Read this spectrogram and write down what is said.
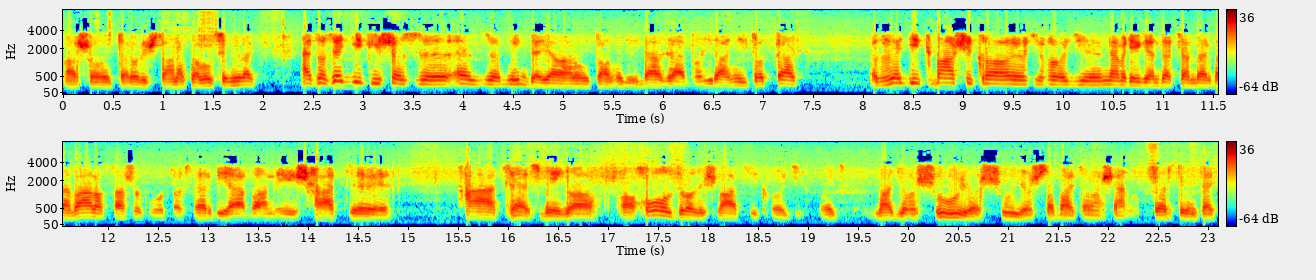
máshol terroristának valószínűleg. Ez az egyik is, ez, ez minden jelárulta, hogy Belgrádba irányították. Ez az egyik másikra, hogy nem régen decemberben választások voltak Szerbiában, és hát, hát ez még a, a holdról is látszik, hogy, hogy nagyon súlyos, súlyos szabálytalanságok történtek.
